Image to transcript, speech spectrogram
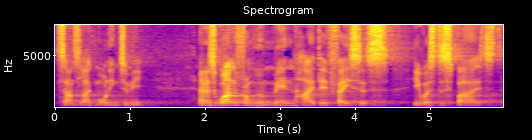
Sounds like mourning to me. And as one from whom men hide their faces, he was despised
